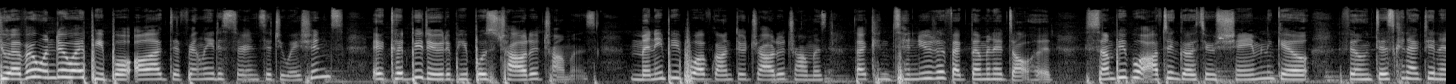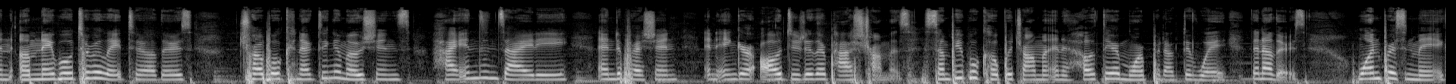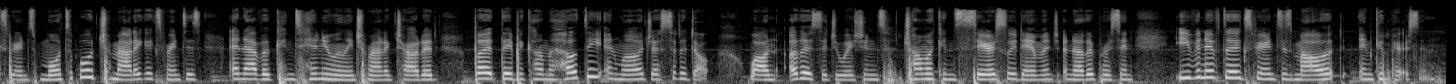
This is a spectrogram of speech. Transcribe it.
Do you ever wonder why people all act differently to certain situations? It could be due to people's childhood traumas. Many people have gone through childhood traumas that continue to affect them in adulthood. Some people often go through shame and guilt, feeling disconnected and unable to relate to others, trouble connecting emotions, heightened anxiety and depression, and anger, all due to their past traumas. Some people cope with trauma in a healthier, more productive way than others. One person may experience multiple traumatic experiences and have a continually traumatic childhood, but they become a healthy and well adjusted adult, while in other situations, trauma can seriously damage another person, even if the experience is mild in comparison.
